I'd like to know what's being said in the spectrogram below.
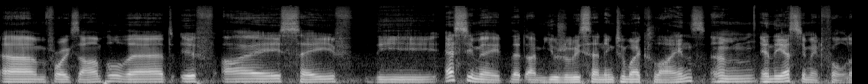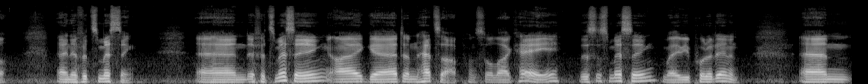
Um, for example, that if I save the estimate that I'm usually sending to my clients um, in the estimate folder, and if it's missing, and if it's missing, I get an heads up. And so like, hey, this is missing, maybe put it in. And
